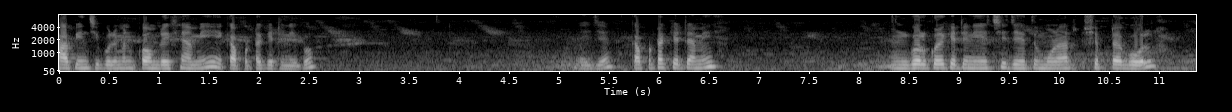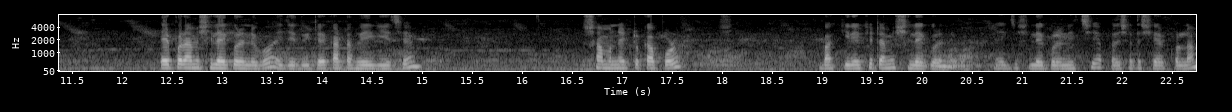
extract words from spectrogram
হাফ ইঞ্চি পরিমাণ কম রেখে আমি এই কাপড়টা কেটে নিব। এই যে, কাপড়টা কেটে আমি গোল করে কেটে নিয়েছি, যেহেতু মোড়ার শেপটা গোল। এরপর আমি সেলাই করে নেব, এই যে দুইটাই কাটা হয়ে গিয়েছে। সামান্য একটু কাপড় বাকি রেখে আমি সেলাই করে নেব। এই যে সেলাই করে নিচ্ছি, আপনাদের সাথে শেয়ার করলাম।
